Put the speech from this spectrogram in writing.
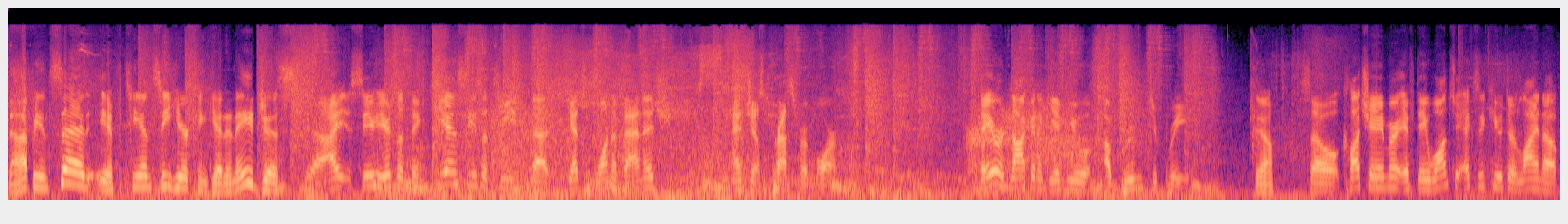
Now that being said, if TNC here can get an Aegis, Yeah, I see. Here's the thing: TNC is a team that gets one advantage and just press for more. They are not going to give you a room to breathe. yeah, So Clutch Aimer, if they want to execute their lineup,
